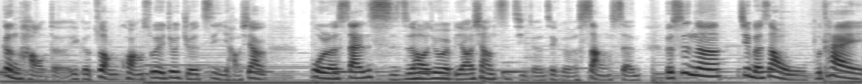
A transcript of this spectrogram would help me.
更好的一个状况，所以就觉得自己好像过了三十之后，就会比较像自己的这个上升。可是呢，基本上我不太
